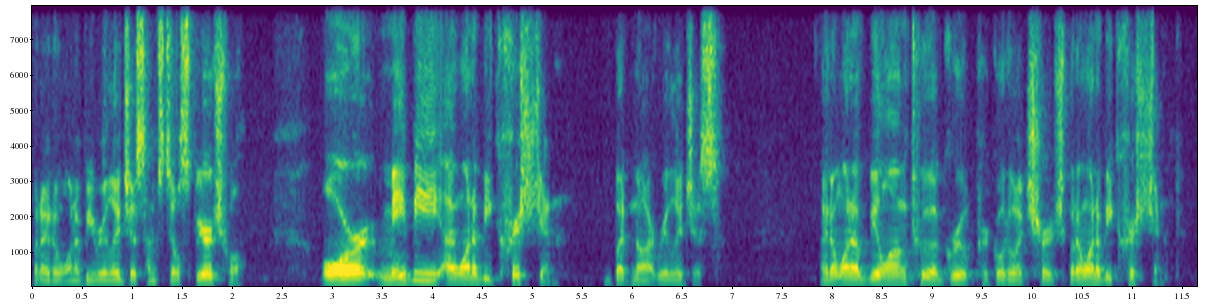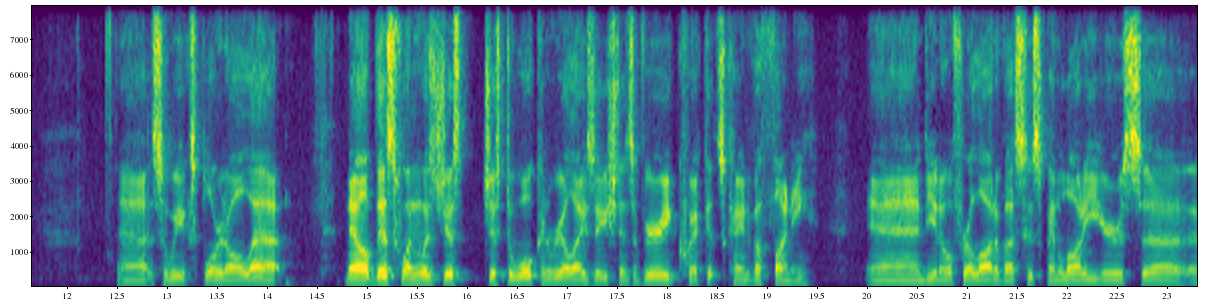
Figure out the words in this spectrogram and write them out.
but I don't want to be religious. I'm still spiritual. Or maybe I want to be Christian, but not religious. I don't want to belong to a group or go to a church, but I want to be Christian. Uh, so we explored all that. Now this one was just just a woken realization. It's very quick. It's kind of a funny. And, you know, for a lot of us who spend a lot of years uh,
